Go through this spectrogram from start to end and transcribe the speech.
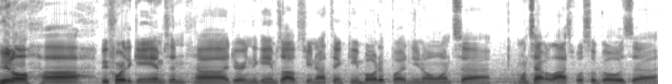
you know, uh, before the games and uh, during the games, obviously you're not thinking about it. But you know, once uh, once that last whistle goes. Uh,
